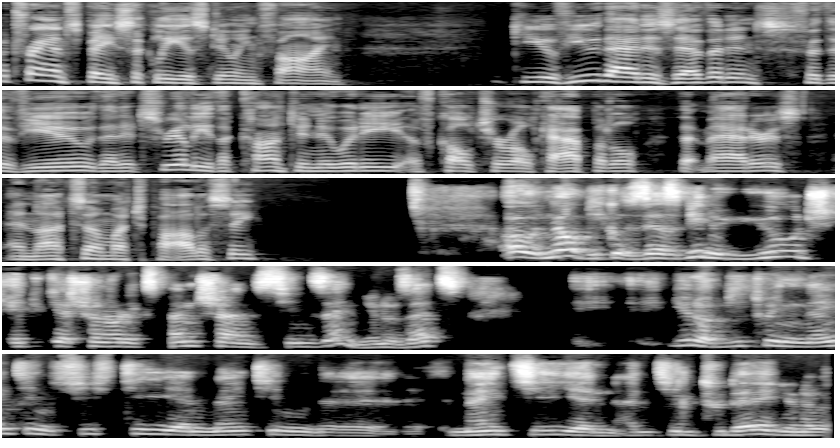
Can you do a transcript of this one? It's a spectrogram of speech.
But France basically is doing fine. Do you view that as evidence for the view that it's really the continuity of cultural capital that matters and not so much policy? Oh no, because there's been a huge educational expansion since then. You know, that's you know between 1950 and 1990 and until today. You know,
